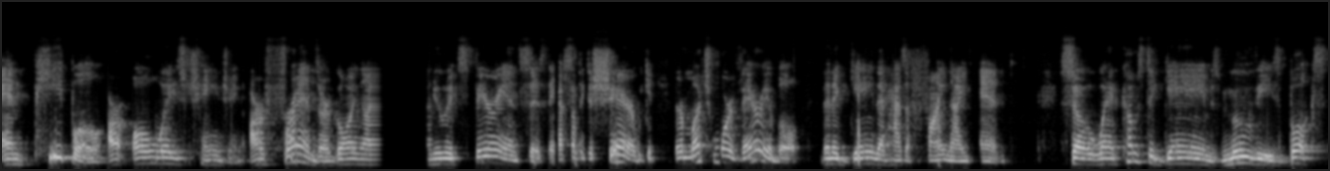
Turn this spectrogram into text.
And people are always changing. Our friends are going on new experiences. They have something to share. We can, they're much more variable than a game that has a finite end. So when it comes to games, movies, books,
